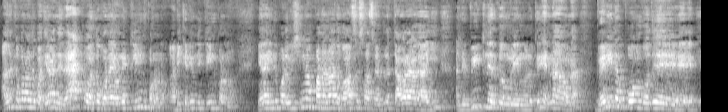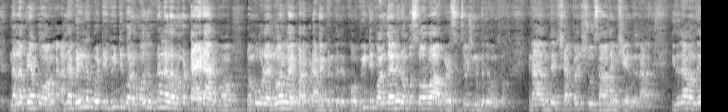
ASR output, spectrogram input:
அதுக்கப்புறம் வந்து பாத்தீங்கன்னா அந்த ரேக்கை வந்து உடனே உடனே க்ளீன் பண்ணணும். அடிக்கடி வந்து க்ளீன் பண்ணணும். ஏன்னா இது போல விஷயம்லாம் பண்ணனா அந்த வாஸ்து சாஸ்திரத்துல தவறாக ஆகி அந்த வீட்டுல இருக்கவங்களுக்கு என்ன ஆகும்னா வெளியில போகும்போது நல்லபடியா போவாங்க. அந்த வெளியில போயிட்டு வீட்டுக்கு வரும்போது உடல்நலம் ரொம்ப டயர்டா இருக்கும். ரொம்ப உடல் நோய்வாய்ப்படக்கூடிய அமைப்பு என்பது இருக்கும். வீட்டுக்கு வந்தாலே ரொம்ப சோர்வா ஆகக்கூடிய சுச்சுவேஷன் என்பது வந்துடும் ஏன்னா அது வந்து செப்பல் ஷூ சார்ந்த விஷயம் இதுதான் வந்து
